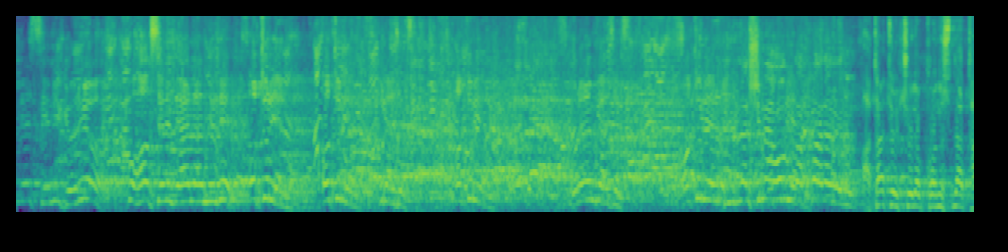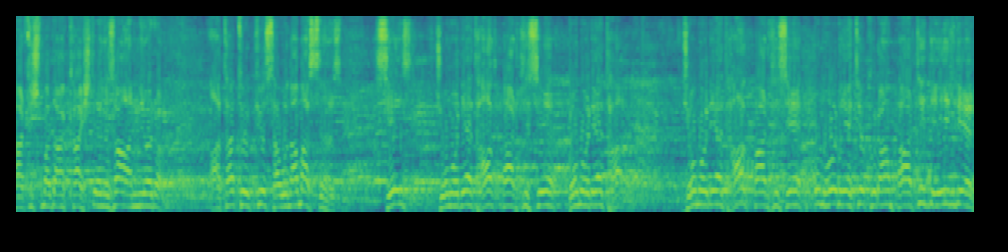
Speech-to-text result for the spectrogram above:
Millet seni görüyor. Bu halk seni değerlendirdi. Otur yerine. Otur yerine. Buraya geleceksin. Otur yerine. Buraya mı geleceksin? Otur yerine. Birleşime 10 dakika ara verin. Atatürkçülük konusunda tartışmadan kaçtığınızı anlıyorum. Atatürk'ü savunamazsınız. Siz Cumhuriyet Halk Partisi, Cumhuriyet Ha- Cumhuriyet Halk Partisi Cumhuriyeti kuran parti değildir.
